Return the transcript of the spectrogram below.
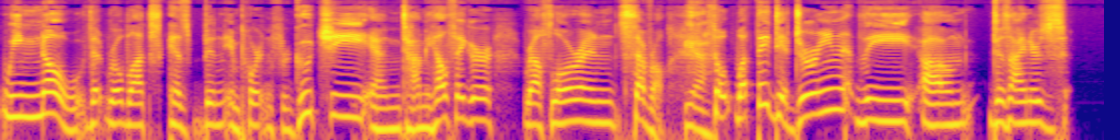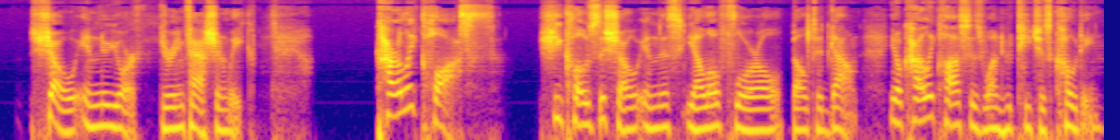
we know that Roblox has been important for Gucci and Tommy Hilfiger, Ralph Lauren, several. Yeah. So what they did during the um, designers show in New York during Fashion Week, Karlie Kloss, she closed the show in this yellow floral belted gown. You know, Karlie Kloss is one who teaches coding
